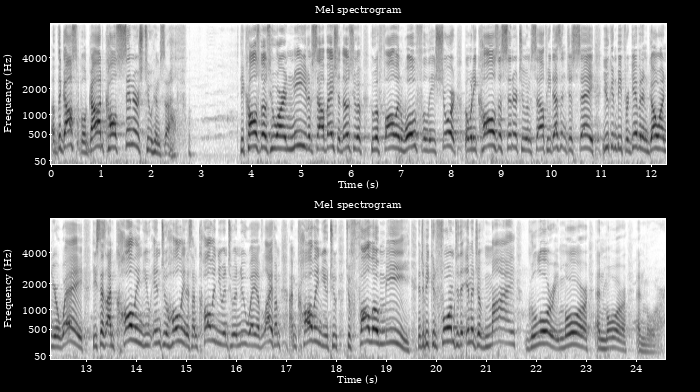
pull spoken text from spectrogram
of the gospel. God calls sinners to himself. He calls those who are in need of salvation, those who have, who have fallen woefully short. But when he calls a sinner to himself, he doesn't just say, You can be forgiven and go on your way. He says, I'm calling you into holiness. I'm calling you into a new way of life. I'm, I'm calling you to, to follow me and to be conformed to the image of my glory more and more and more.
